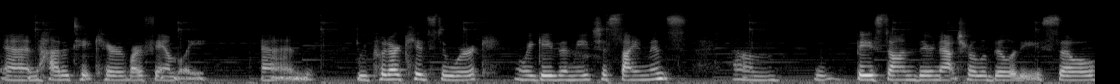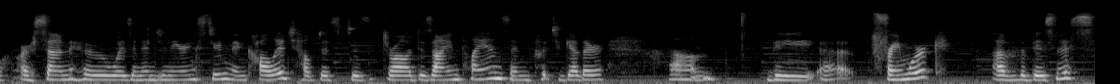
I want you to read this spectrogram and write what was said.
and how to take care of our family. And we put our kids to work and we gave them each assignments um, based on their natural abilities. So our son, who was an engineering student in college, helped us to draw design plans and put together um, the uh, framework of the business.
